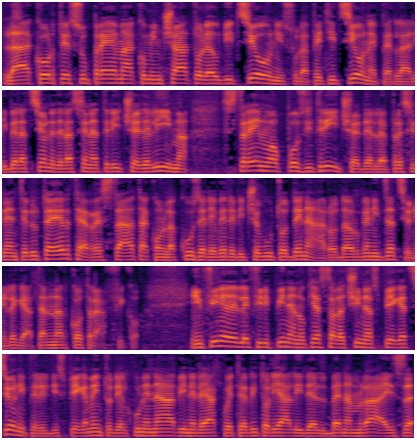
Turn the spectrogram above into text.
La Corte Suprema ha cominciato le audizioni sulla petizione per la liberazione della senatrice De Lima strenua oppositrice del presidente Duterte, arrestata con l'accusa di aver ricevuto denaro da organizzazioni legate al narcotraffico. Infine le Filippine hanno chiesto alla Cina spiegazioni per il dispiegamento di alcune navi nelle acque territoriali del Benham Rise.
